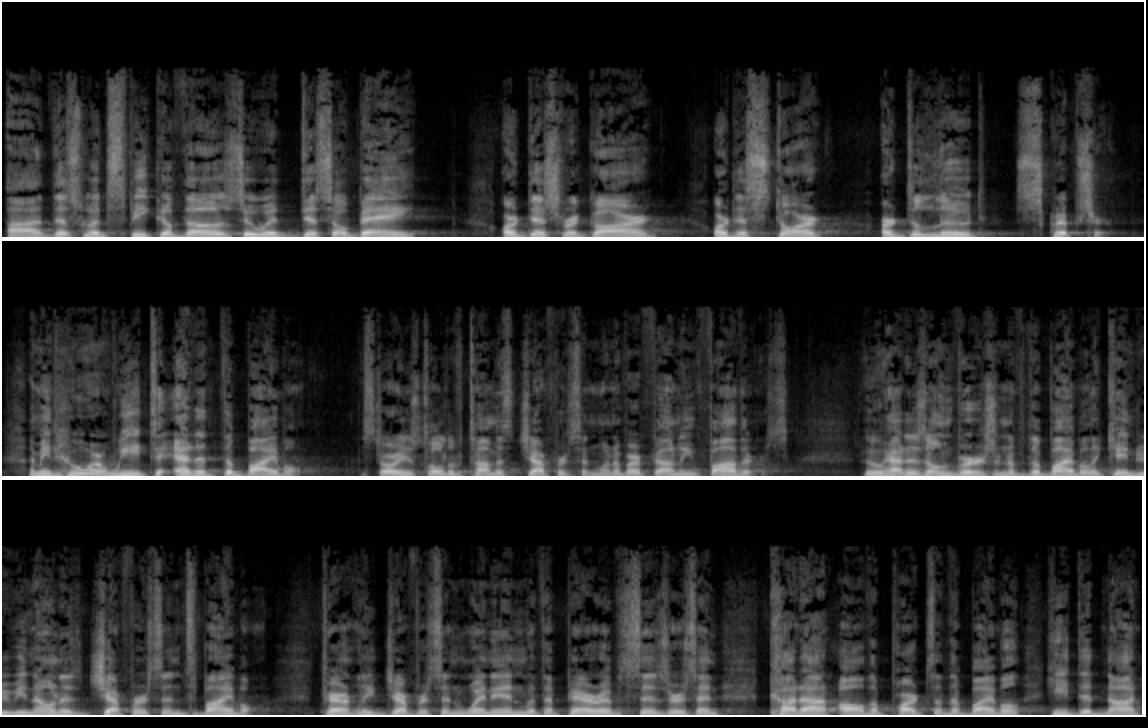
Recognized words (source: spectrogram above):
Uh, this would speak of those who would disobey or disregard or distort or dilute scripture. I mean, who are we to edit the Bible? The story is told of Thomas Jefferson, one of our founding fathers, who had his own version of the Bible. It came to be known as Jefferson's Bible. Apparently, Jefferson went in with a pair of scissors and cut out all the parts of the Bible he did not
